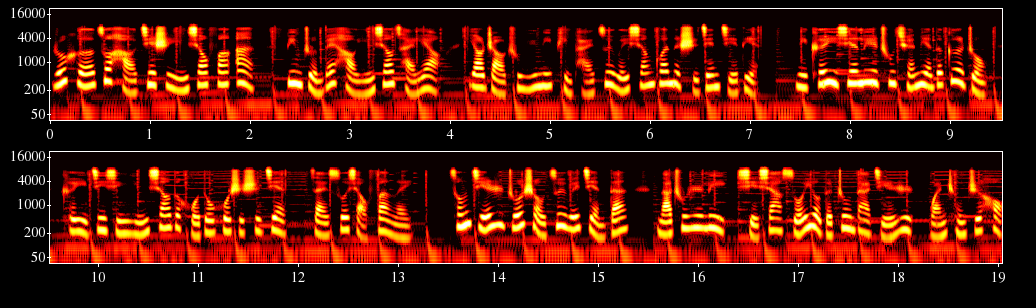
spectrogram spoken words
如何做好借势营销方案，并准备好营销材料？要找出与你品牌最为相关的时间节点，你可以先列出全年的各种可以进行营销的活动或是事件，再缩小范围，从节日着手最为简单。拿出日历，写下所有的重大节日，完成之后，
